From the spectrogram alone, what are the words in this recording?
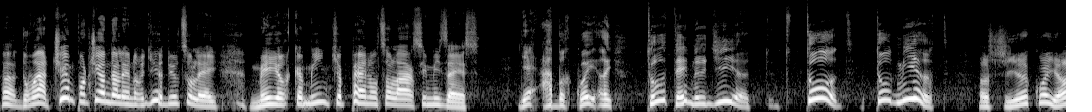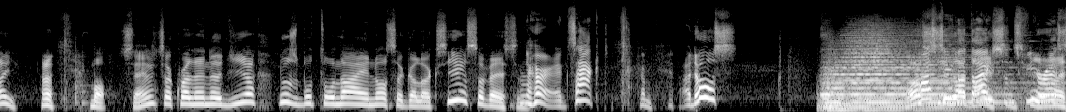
Uh, dovrà 100% dell'energia del soleil. Meglio che minchia panel solar si mises. Ja, aber quei ei tot energia, t- tot, tot mirt. Assim qua ai. Ah, ma senza quell'energia nos botonai in nossa galaxia se vessen. Exakt. Ados. Was la Dyson Sphere.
